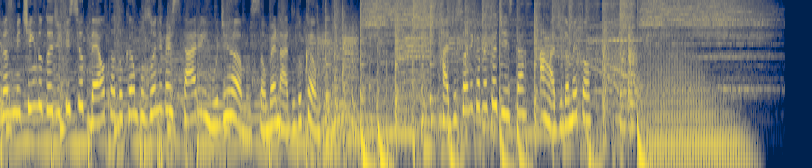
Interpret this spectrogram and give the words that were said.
Transmitindo do edifício Delta do campus universitário em Rude Ramos, São Bernardo do Campo. Rádio Sônica Metodista, a rádio da Metô.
